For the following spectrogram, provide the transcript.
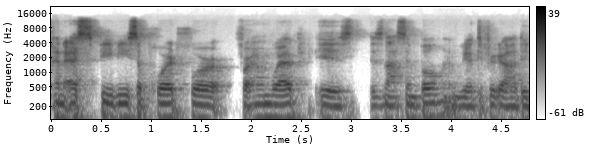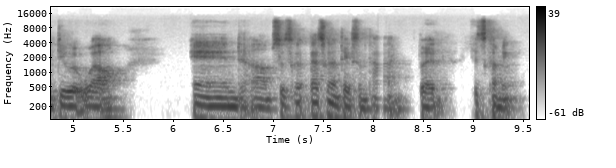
kind of SPV support for for MWeb is is not simple, and we have to figure out how to do it well. And um, so that's going to take some time, but it's coming.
